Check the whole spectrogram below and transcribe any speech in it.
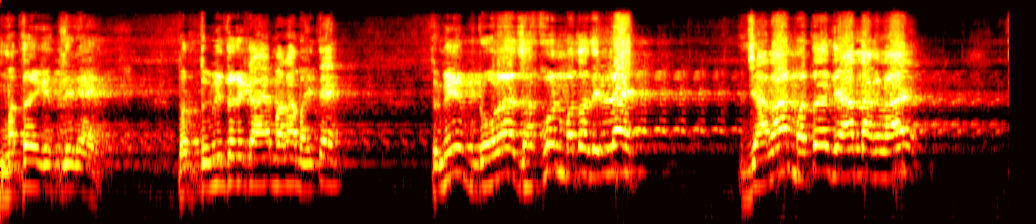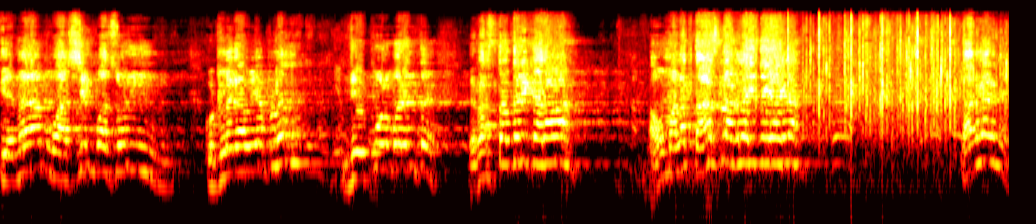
मतं घेतलेली आहेत. पण तुम्ही तरी काय मला माहिती आहे? तुम्ही डोळा झाकून मतं दिलेली आहेत. ज्याला मतं द्यायला लागलाय त्यानं वाशिमपासून कुठलं गाव आहे आपलं? देवपूर पर्यंत रस्ता तरी करावा. अहो मला तास लागला इथे यायला. लागला नाही?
